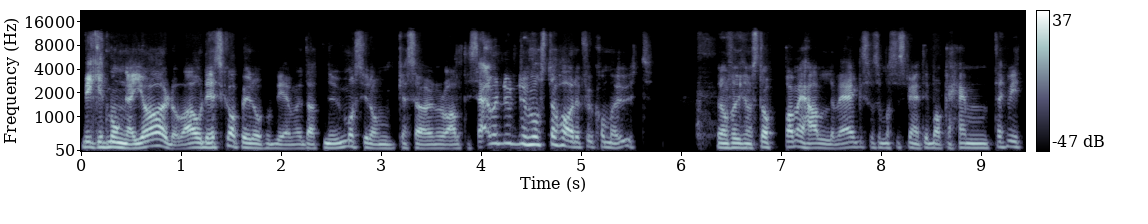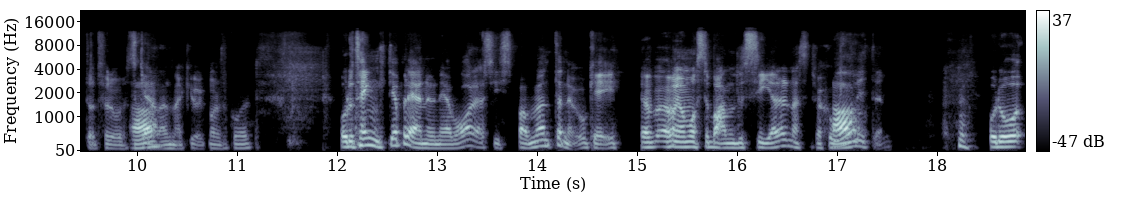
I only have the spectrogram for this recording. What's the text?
Vilket många gör då. Va? Och det skapar ju då problemet att nu måste ju de kassörerna då alltid säga men du, du måste ha det för att komma ut. Så de får liksom stoppa mig halvvägs och så måste jag springa tillbaka och hämta kvittot för att scanna ja. den här QR-koden för att komma ut. Och då tänkte jag på det nu när jag var där sist. Bara, vänta nu, okej. Okay. Jag, jag, måste bara analysera den här situationen ja. lite. Och då,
